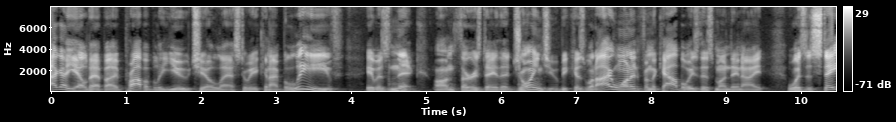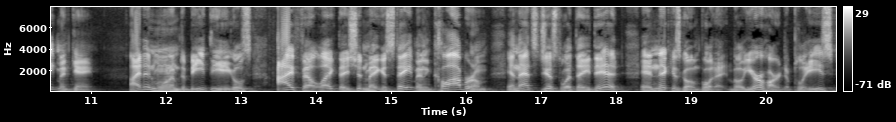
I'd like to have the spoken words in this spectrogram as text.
I got yelled at by probably you, Chill, last week, and I believe it was Nick on Thursday that joined you because what I wanted from the Cowboys this Monday night was a statement game. I didn't want them to beat the Eagles. I felt like they should make a statement and clobber them, and that's just what they did. And Nick is going, boy, that, boy, you're hard to please.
